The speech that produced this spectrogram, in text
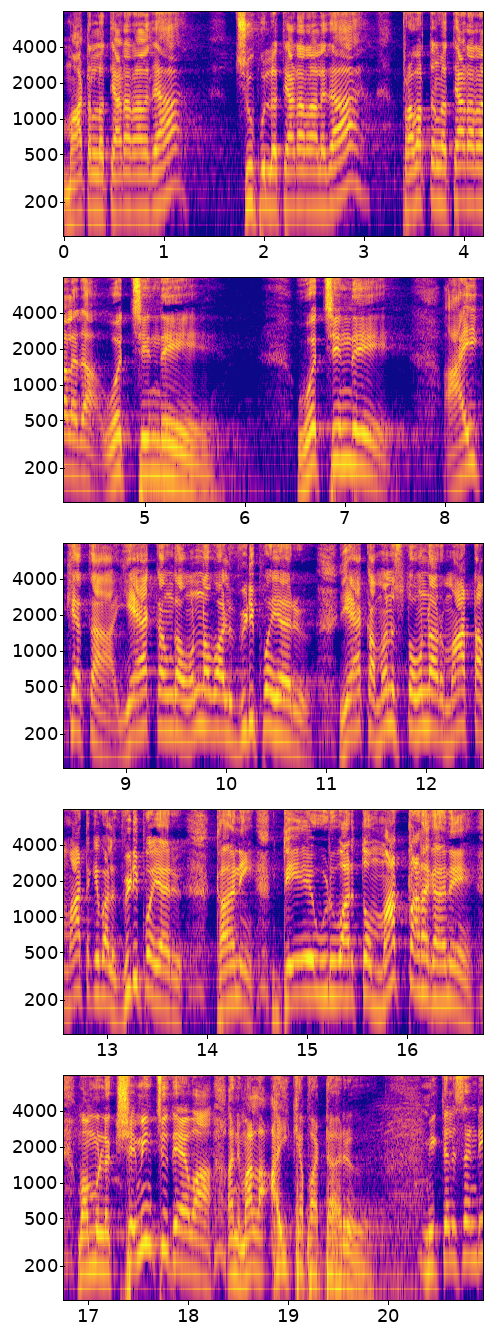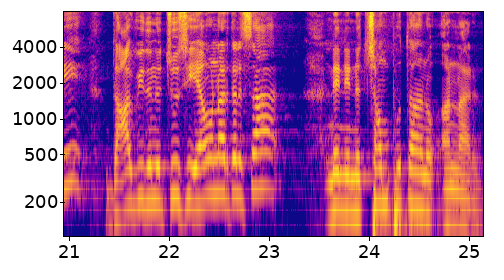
మాటల్లో తేడా రాలేదా? చూపుల్లో తేడా రాలేదా? ప్రవర్తనలో తేడా రాలేదా? వచ్చింది. వచ్చింది. ఐక్యత ఏకంగా ఉన్న వాళ్ళు విడిపోయారు. ఏక మనసుతో ఉన్నారు. మాట మాటకి వాళ్ళు విడిపోయారు. కానీ దేవుడు వారితో మాట్లాడగానే మమ్మల్ని క్షమించు దేవా అని మళ్ళీ ఐక్యపడ్డారు. మీకు తెలుసండి? దావీదును చూసి ఏమన్నారు తెలుసా? నేను నిన్ను చంపుతాను అన్నారు.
